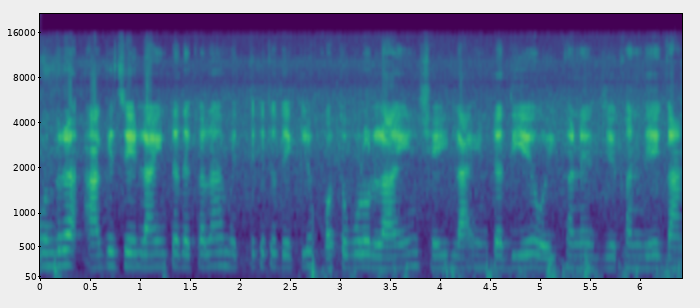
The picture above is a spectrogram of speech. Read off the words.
বন্ধুরা, আগে যে লাইনটা দেখালাম, এর থেকে তো দেখলে কত বড় লাইন, সেই লাইনটা দিয়ে ওইখানে যেখান দিয়ে গান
